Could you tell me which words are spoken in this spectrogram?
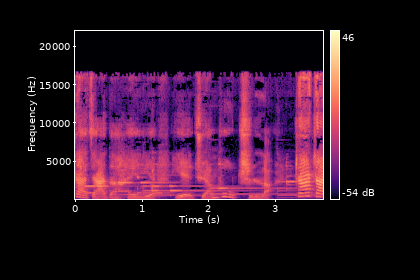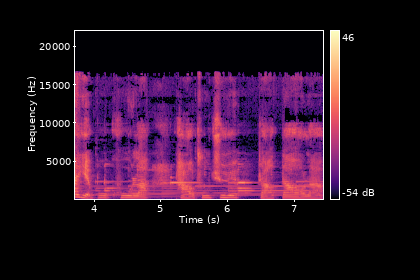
渣家的黑夜也全部吃了。渣渣也不哭了，跑出去找到了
